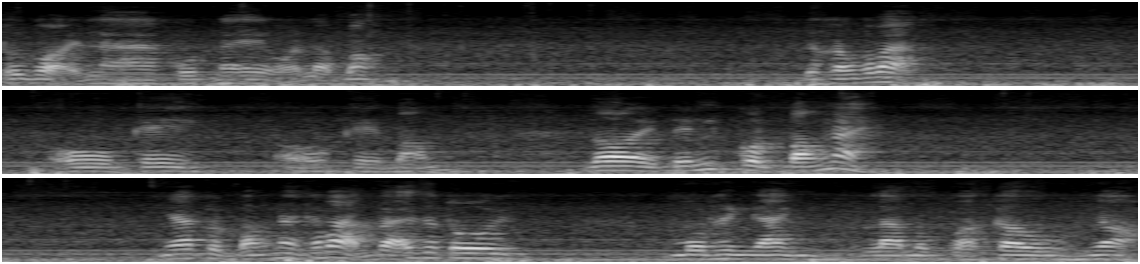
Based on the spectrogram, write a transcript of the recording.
tôi gọi là cột này gọi là bóng được không các bạn? Ok ok bóng rồi, đến cột bóng này. Nha, cột bóng này, các bạn vẽ cho tôi một hình ảnh là một quả cầu nhỏ.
